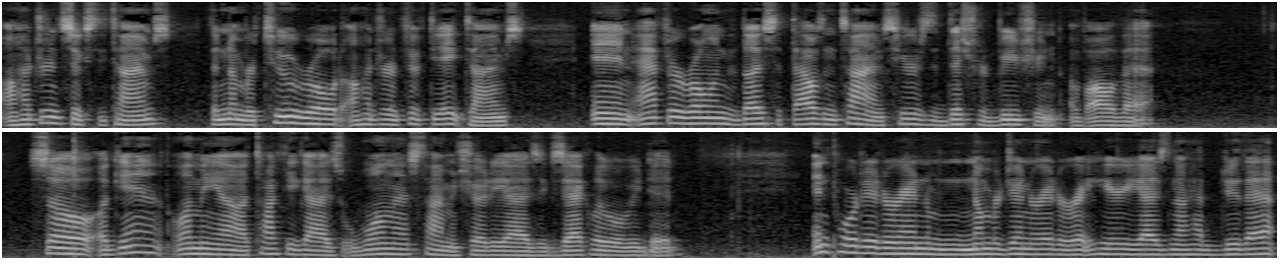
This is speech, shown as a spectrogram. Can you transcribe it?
160 times, the number 2 rolled 158 times, and after rolling the dice a thousand times, here's the distribution of all that. So again, let me uh, talk to you guys one last time and show you guys exactly what we did. Imported a random number generator right here. You guys know how to do that.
